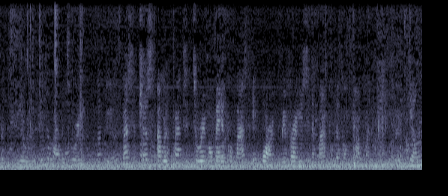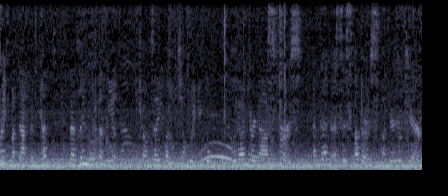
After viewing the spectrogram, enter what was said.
from the ceiling in the lavatory. Passengers are requested to remove medical mask if worn before using the mask from the compartment. Kéo mạnh mặt nạ gần nhất, đặt lên mũi và miệng, qua giúp cho người đi. Put on your mask first and then assist others under your care.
